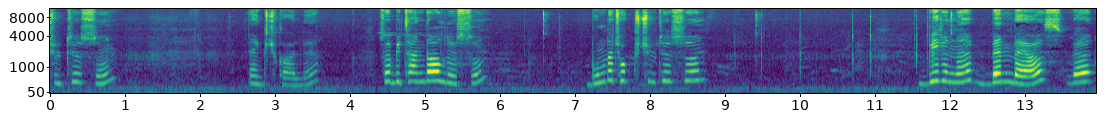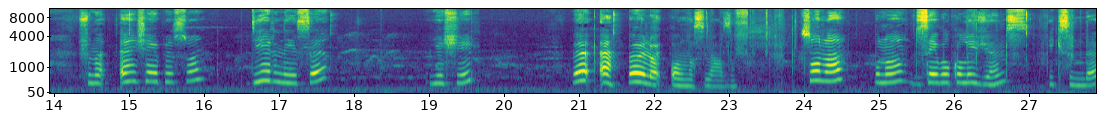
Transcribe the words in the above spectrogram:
Küçültüyorsun. En küçük hali. Sonra bir tane daha alıyorsun. Bunu da çok küçültüyorsun. Birini bembeyaz ve şunu en şey yapıyorsun. Diğerini ise yeşil. Ve eh böyle olması lazım. Sonra bunu Disable Collisions ikisinde.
